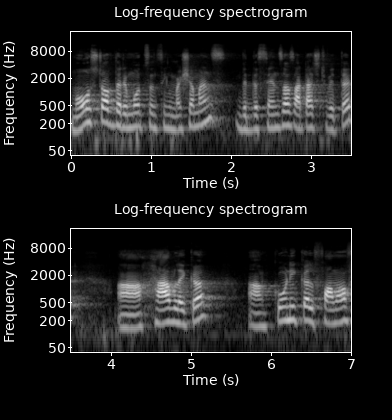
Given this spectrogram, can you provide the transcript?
most of the remote sensing measurements with the sensors attached with it uh, have like a uh, conical form of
